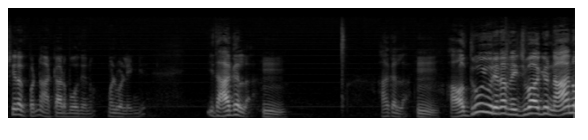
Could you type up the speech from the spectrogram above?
ಶ್ರೀರಂಗಪಟ್ಟಣ ಆಟ ಆಡ್ಬೋದೇನೋ ಮಳವಳ್ಳಿ ಹಿಂಗೆ ಇದಾಗಲ್ಲ. ಹ್ಮ್. ಆಗಲ್ಲ. ಆದ್ರೂ ಇವ್ರು ಏನಾರು ನಿಜವಾಗಿಯೂ ನಾನು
